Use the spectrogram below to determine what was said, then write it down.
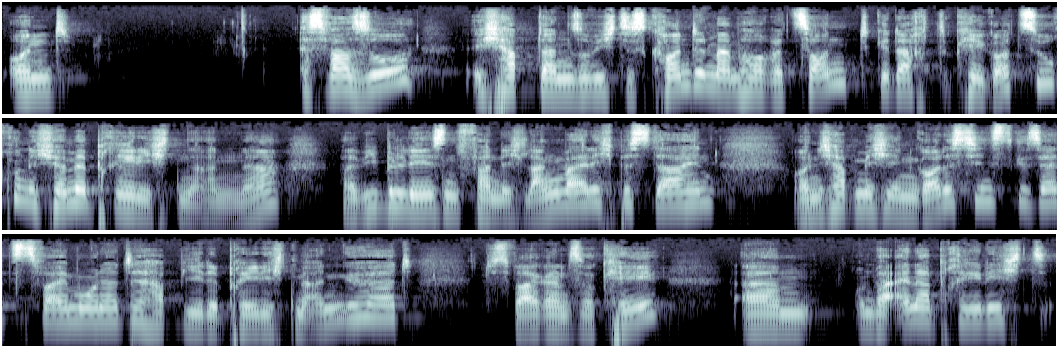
und es war so, ich habe dann, so wie ich das konnte, in meinem Horizont gedacht, okay, Gott suchen, ich höre mir Predigten an. Ne? Weil Bibellesen fand ich langweilig bis dahin. Und ich habe mich in den Gottesdienst gesetzt, zwei Monate, habe jede Predigt mir angehört. Das war ganz okay. Ähm, und bei einer Predigt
